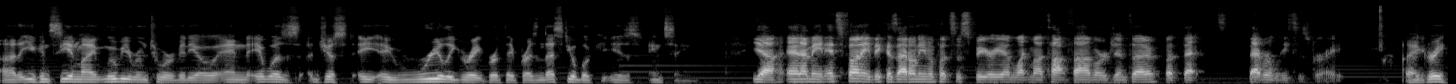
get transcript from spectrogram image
Uh, that you can see in my movie room tour video, and it was just a, a really great birthday present. That steelbook is insane. Yeah, and I mean it's funny because I don't even put Suspiria in like my top five Argento, but that that release is great. I agree,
